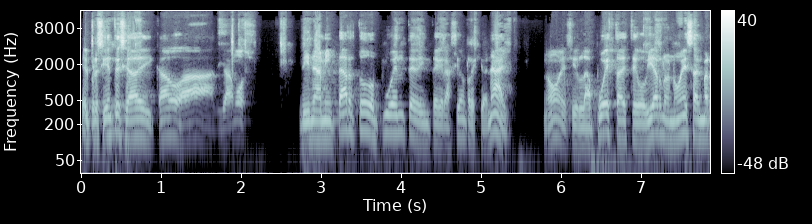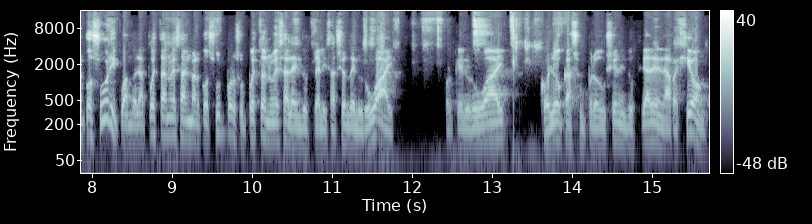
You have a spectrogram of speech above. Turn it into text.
El presidente se ha dedicado a, digamos, dinamitar todo puente de integración regional. ¿no? Es decir, la apuesta de este gobierno no es al Mercosur, y cuando la apuesta no es al Mercosur, por supuesto, no es a la industrialización del Uruguay, porque el Uruguay coloca su producción industrial en la región,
